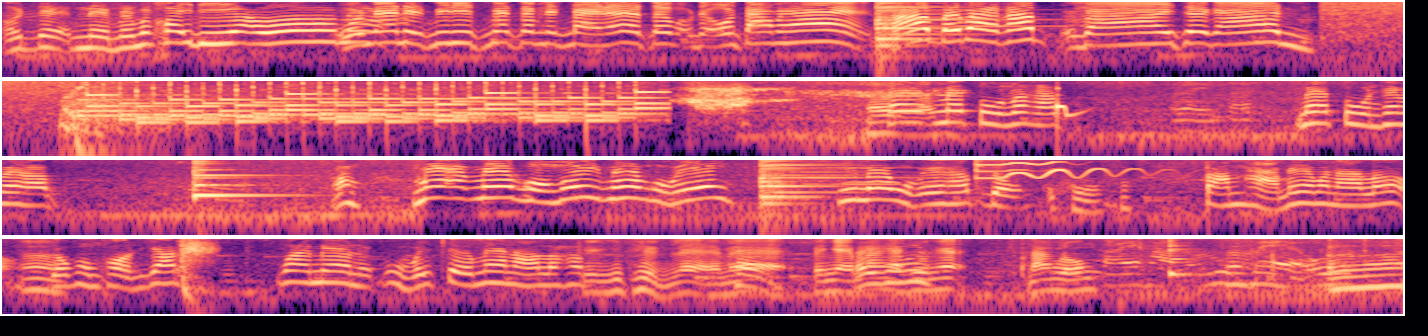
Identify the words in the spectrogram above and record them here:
โอ้ยเน็ตเน็ตมันไม่ค่อยดีอะโอ้โอ้ยแม่เน็ตมีดิแม่เติมเน็ตใหม่นะเติมเดี๋ยวโอนตังค์ไปให้ครับบ๊ายบายครับบ๊ายบายเจอกันแม่แม่ตูนปะครับ อะไรคะแม่ตูนใช่ไหมครับ เอ้าแม่แม่ผมเฮ้ยแม่ผมเองนี่แม่ผมเองครับเดี๋ยวโอ้โหตามหาแม่มานานแล้วเดี๋ยวผมขออนุญาตไหว้แม่หน่อยผมไม่เจอแม่นานแล้วครับ คิดถึงแหละแม่ใช่เป็นไงบ้างเอ้ยยังช่วงเนี้ยนั่งลง ไปหาลูกแม่เออ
